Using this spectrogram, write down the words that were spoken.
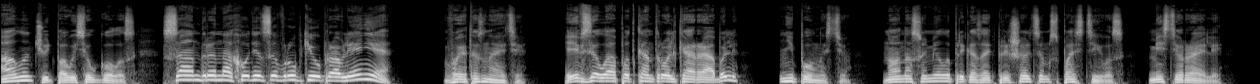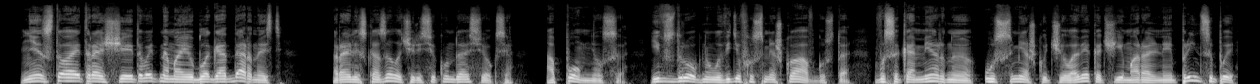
Алан чуть повысил голос. Сандра находится в рубке управления? Вы это знаете. И взяла под контроль корабль? Не полностью. Но она сумела приказать пришельцам спасти вас, мистер Райли. Не стоит рассчитывать на мою благодарность. Райли сказал, и через секунду осекся. Опомнился и вздрогнул, увидев усмешку Августа, высокомерную усмешку человека, чьи моральные принципы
